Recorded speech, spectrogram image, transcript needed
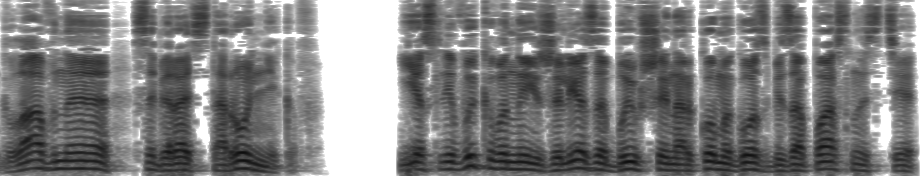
Главное — собирать сторонников. Если выкованные из железа бывшие наркомы госбезопасности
